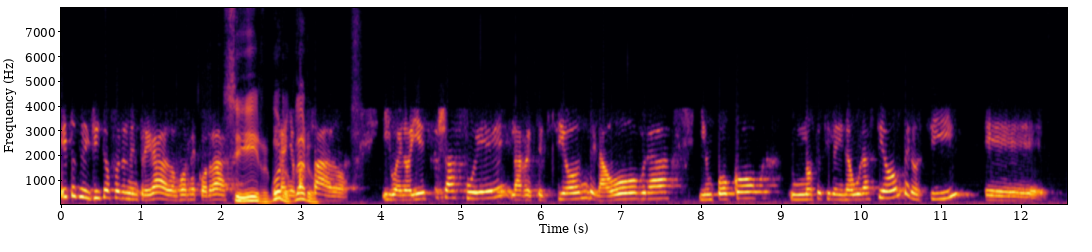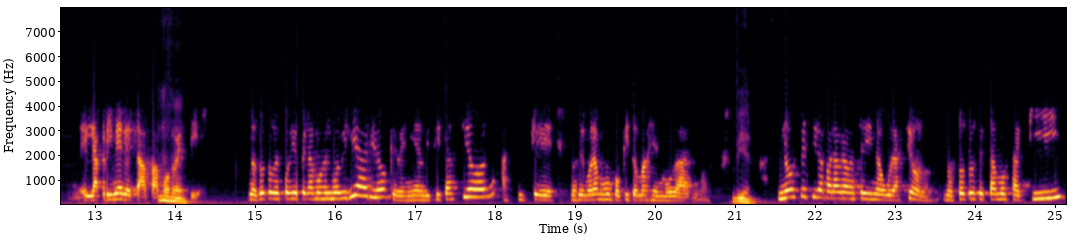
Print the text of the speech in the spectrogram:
Estos edificios fueron entregados, vos recordás. Sí, recuerdo, el año claro. Pasado. Y bueno, y eso ya fue la recepción de la obra y un poco, no sé si la inauguración, pero sí eh, la primera etapa, por decir. Nosotros después esperamos el mobiliario que venía en licitación, así que nos demoramos un poquito más en mudarnos. Bien. No sé si la palabra va a ser inauguración. Nosotros estamos aquí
